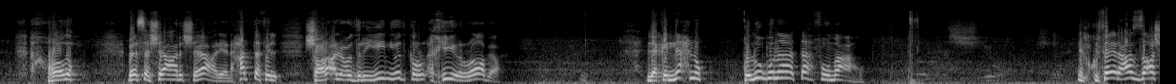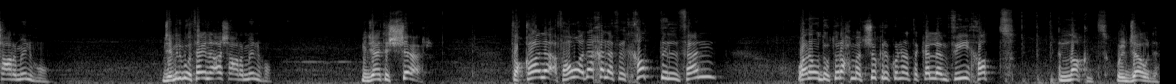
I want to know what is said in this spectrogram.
واضح. ليس شاعر شاعر. يعني حتى في الشعراء العذريين يذكر الأخير الرابع. لكن نحن قلوبنا تهفو معه. الكثير عز أشعر منه. جميل بثينه أشعر منه. من جهة الشعر. فقال فهو دخل في خط الفن وأنا والدكتور أحمد شكري كنا نتكلم فيه خط النقد والجودة.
